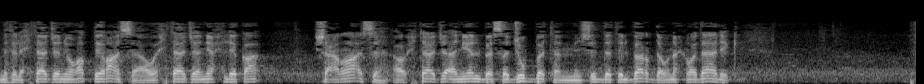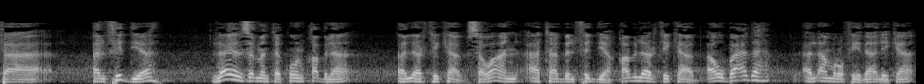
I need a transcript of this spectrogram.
مثل احتاج أن يغطي رأسه أو احتاج أن يحلق شعر رأسه أو احتاج أن يلبس جبة من شدة البرد أو نحو ذلك. فالفدية لا يلزم أن تكون قبل الارتكاب سواء أتى بالفدية قبل ارتكاب أو بعده الأمر في ذلك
